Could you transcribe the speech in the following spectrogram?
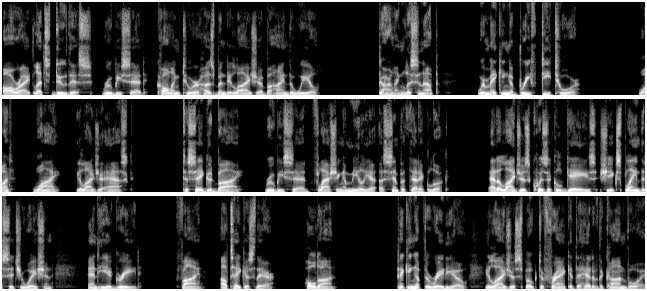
All right, let's do this, Ruby said, calling to her husband Elijah behind the wheel. Darling, listen up. We're making a brief detour. What? Why? Elijah asked. To say goodbye, Ruby said, flashing Amelia a sympathetic look. At Elijah's quizzical gaze, she explained the situation, and he agreed. Fine, I'll take us there. Hold on. Picking up the radio, Elijah spoke to Frank at the head of the convoy.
